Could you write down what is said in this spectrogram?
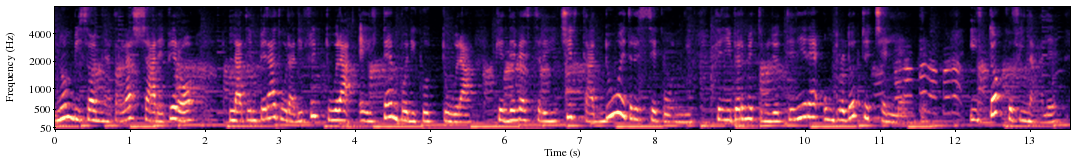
Non bisogna tralasciare però la temperatura di frittura e il tempo di cottura, che deve essere di circa 2-3 secondi, che gli permettono di ottenere un prodotto eccellente. Il tocco finale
